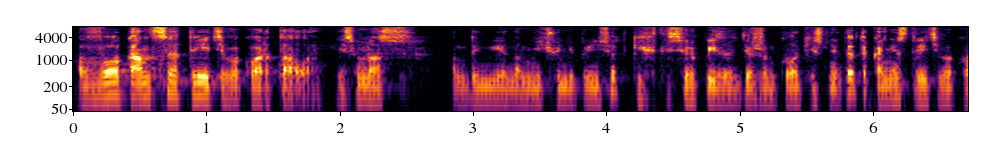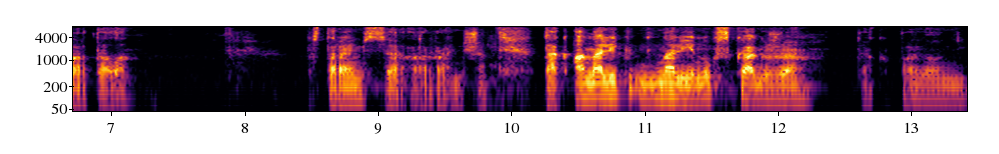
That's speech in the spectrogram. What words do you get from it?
В конце третьего квартала. Если у нас пандемия нам ничего не принесет, каких-то сюрпризов, держим кулаки, что нет, это конец третьего квартала. Постараемся раньше. Так, а на, на Linux как же? Так, Павел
